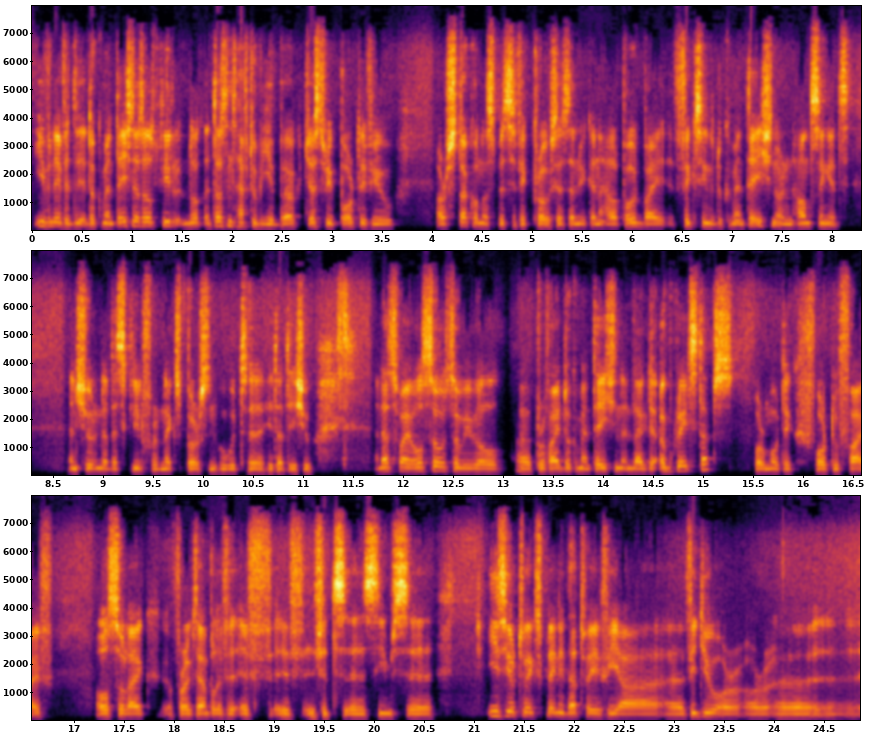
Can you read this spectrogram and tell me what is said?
even if the documentation is not clear, not, it doesn't have to be a bug. Just report if you are stuck on a specific process, then you can help out by fixing the documentation or enhancing it, ensuring that it's clear for the next person who would uh, hit that issue. And that's why also, so we will uh, provide documentation and like the upgrade steps for Mautic 4 to 5. Also, like for example, if if if if it uh, seems uh, easier to explain it that way via video or or uh,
